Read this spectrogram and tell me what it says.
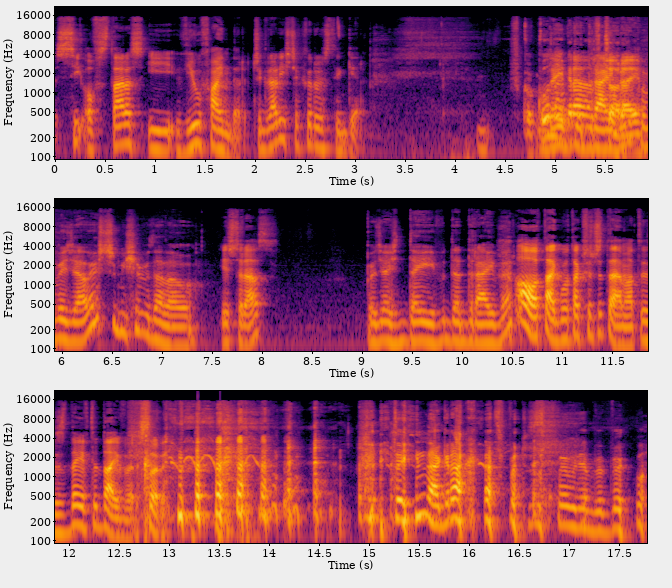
Sea of Stars i Viewfinder. Czy graliście którąś z tych gier? W Kokuna Dave the grałem Driver wczoraj. powiedziałeś, czy mi się wydawało? Jeszcze raz? Powiedziałeś Dave the Driver? O, tak, bo tak przeczytałem, a to jest Dave the Diver, sorry. To inna gra, Kacper, zupełnie by było.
